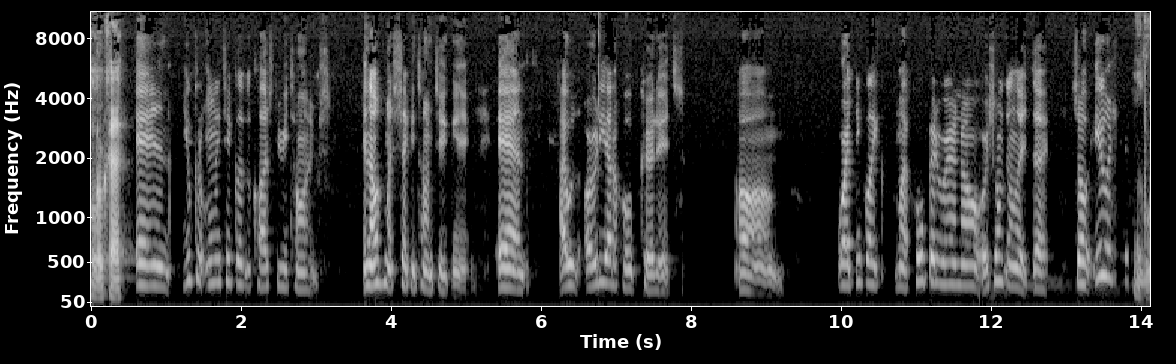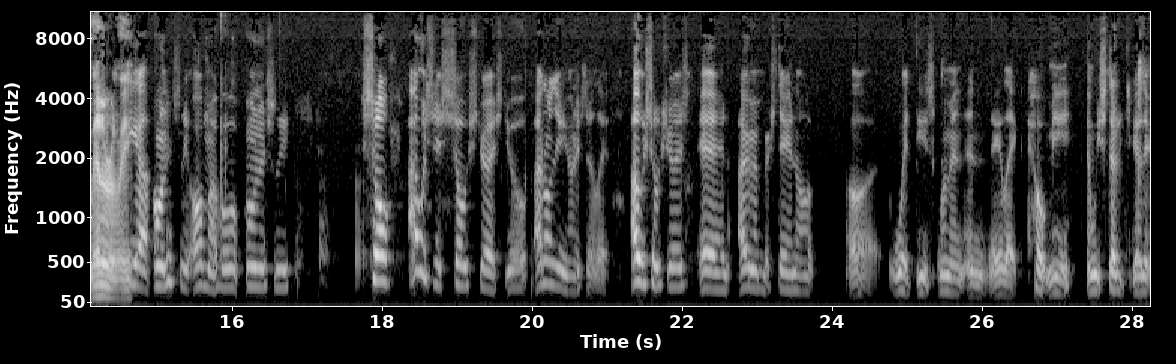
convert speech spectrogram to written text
Okay. And you could only take like a class three times, and that was my second time taking it. And I was already out of hope credits, um, or I think like my hope had ran out or something like that. So it was Literally. yeah, honestly, all my hope, honestly. So I was just so stressed, yo. I don't think you understand. Like I was so stressed, and I remember staying up uh, with these women, and they like helped me, and we studied together.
